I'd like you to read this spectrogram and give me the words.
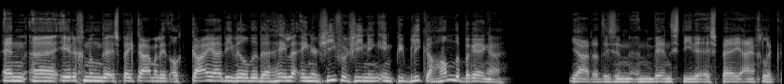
En uh, eerder genoemde SP-Kamerlid Alkaya die wilde de hele energievoorziening in publieke handen brengen. Ja, dat is een, een wens die de SP eigenlijk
